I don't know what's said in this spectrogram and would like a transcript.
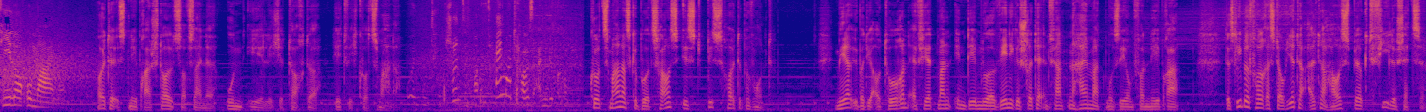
vieler Romane. Heute ist Nebra stolz auf seine uneheliche Tochter Hedwig Kurzmaler. Und schon sind wir im Heimathaus angekommen. Kurzmalers Geburtshaus ist bis heute bewohnt. Mehr über die Autorin erfährt man in dem nur wenige Schritte entfernten Heimatmuseum von Nebra. Das liebevoll restaurierte alte Haus birgt viele Schätze.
